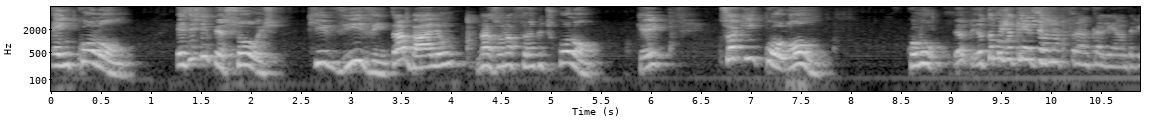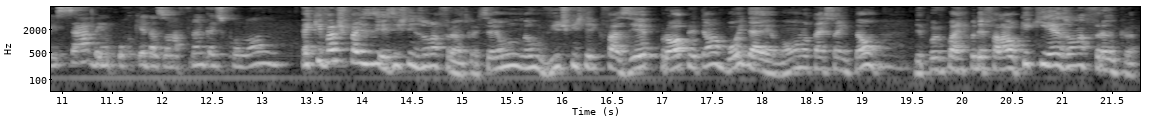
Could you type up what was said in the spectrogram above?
é em Colombo. Existem pessoas que vivem, trabalham na Zona Franca de Colombo, ok? Só que em Colombo, como eu, eu também Por já tenho. Zona Franca, Leandro? Eles sabem o porquê da Zona Franca de Colón? É que vários países existem em Zona Franca. Isso aí é um, é um vídeo que a gente teria que fazer próprio, até uma boa ideia. Vamos anotar isso aí então, hum. depois para a gente poder falar o que, que é Zona Franca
